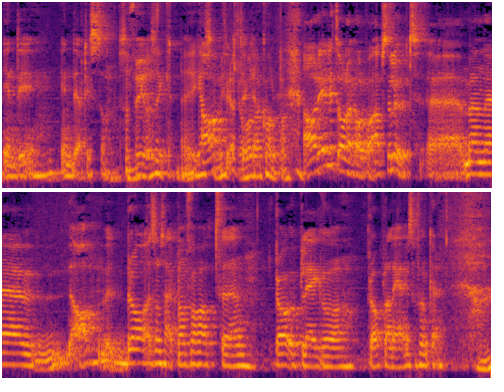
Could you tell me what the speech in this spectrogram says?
eh, indie, indieartist. Så. så fyra stycken? Det är ganska ja, mycket att hålla koll på. Ja, det är lite att hålla koll på, absolut. Eh, men eh, ja, bra, som sagt, man får ha ett eh, bra upplägg och bra planering så funkar det. Mm.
